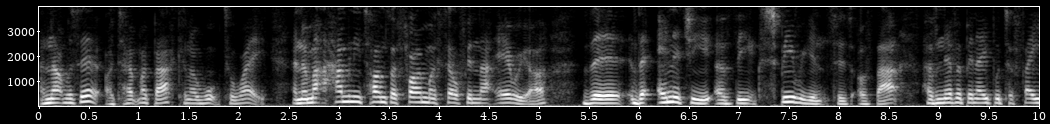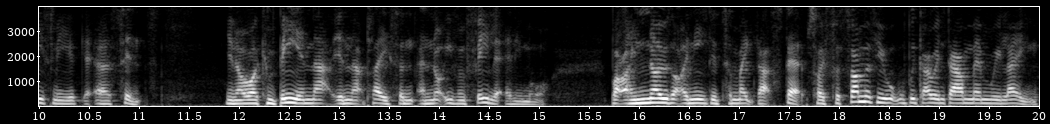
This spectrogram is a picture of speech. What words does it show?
and that was it. I turned my back and I walked away. And no matter how many times I find myself in that area, the the energy of the experiences of that have never been able to phase me uh, since. You know, I can be in that in that place and, and not even feel it anymore. But I know that I needed to make that step. So for some of you, it will be going down memory lane.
